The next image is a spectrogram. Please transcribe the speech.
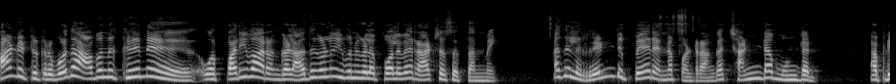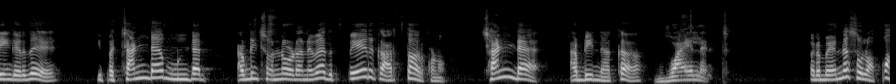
இருக்கிறாங்க. போது அவனுக்குன்னு ஒரு பரிவாரங்கள் அதுகளும் இவனுங்களை போலவே ராட்சசத்தன்மை அதில் ரெண்டு பேர் என்ன பண்ணுறாங்க சண்டை முண்டன் அப்படிங்கிறது இப்போ சண்டை முண்டன் அப்படின்னு சொன்ன உடனே அதுக்கு பேருக்கு அர்த்தம் இருக்கணும். சண்டை அப்படின்னாக்கா வயலண்ட் நம்ம என்ன சொல்லுவோம் அப்பா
